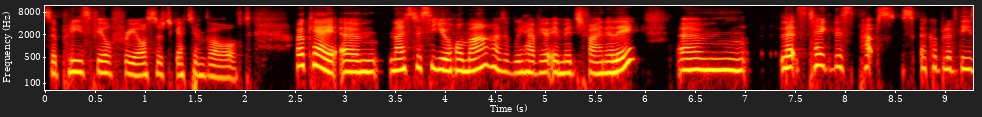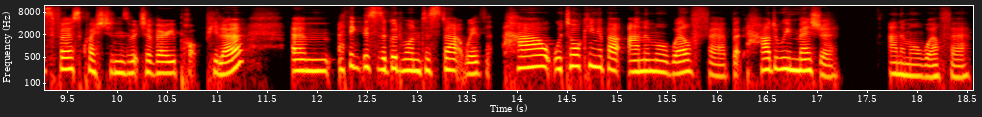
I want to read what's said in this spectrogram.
So please feel free also to get involved. Okay, um, nice to see you, Romain, as we have your image finally. Um, let's take this perhaps a couple of these first questions, which are very popular. Um, I think this is a good one to start with. How we're talking about animal welfare, but how do we measure animal welfare?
